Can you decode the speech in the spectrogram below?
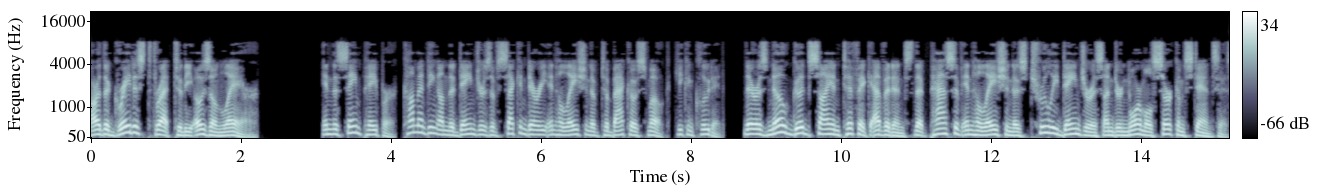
are the greatest threat to the ozone layer. In the same paper, commenting on the dangers of secondary inhalation of tobacco smoke, he concluded, "...there is no good scientific evidence that passive inhalation is truly dangerous under normal circumstances."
